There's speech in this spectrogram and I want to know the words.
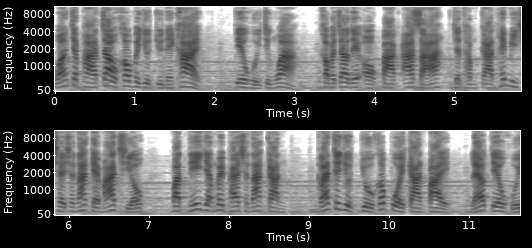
หวังจะพาเจ้าเข้าไปหยุดอยู่ในค่าย เตียวหุยจึงว่าข้าพเจ้าได้ออกปากอาสาจะทำการให้มีชัยชนะแก่ม้าเฉียว บัดนี้ยังไม่แพ้ชนะกันครั้นจะหยุดอยู่ก็ป่วยการไป แล้วเตียวหุย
